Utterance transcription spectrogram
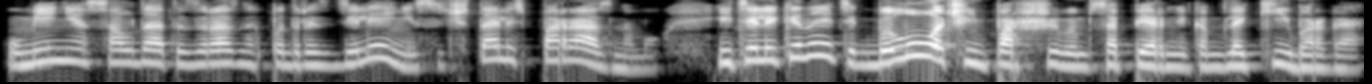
Умения солдат из разных подразделений сочетались по-разному, и телекинетик был очень паршивым соперником для киборга.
